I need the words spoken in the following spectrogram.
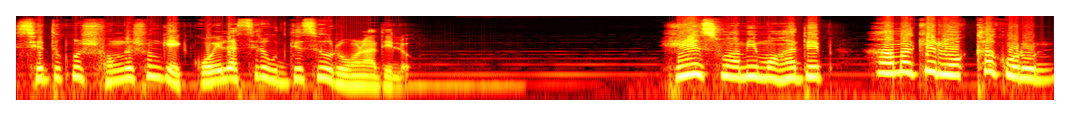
সে তখন সঙ্গে সঙ্গে কৈলাসের উদ্দেশ্যেও রওনা দিল। হে স্বামী মহাদেব, আমাকে রক্ষা করুন।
